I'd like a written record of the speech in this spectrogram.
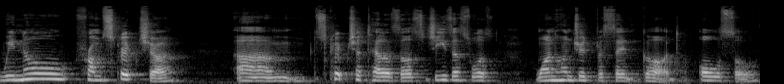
we know from Scripture, um, Scripture tells us Jesus was 100% God. Also,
